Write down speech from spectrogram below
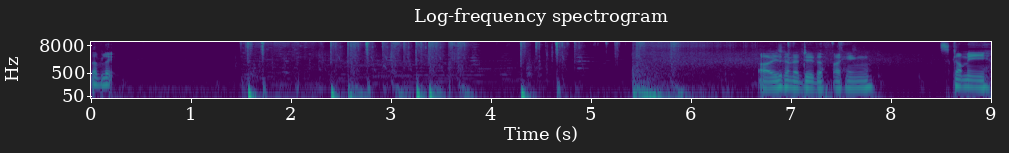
Lovely. Oh, he's gonna do the fucking scummy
